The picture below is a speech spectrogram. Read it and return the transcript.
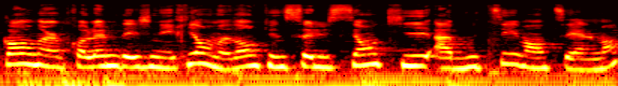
quand on a un problème d'ingénierie, on a donc une solution qui aboutit éventuellement.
